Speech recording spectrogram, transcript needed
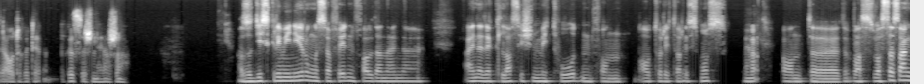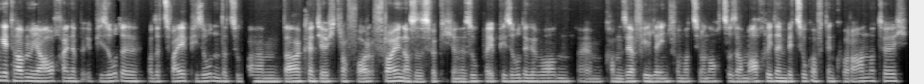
der autoritaristischen Herrscher. Also Diskriminierung ist auf jeden Fall dann eine, eine der klassischen Methoden von Autoritarismus. Ja. Und äh, was, was das angeht, haben wir auch eine Episode oder zwei Episoden dazu. Ähm, da könnt ihr euch drauf freuen. Also, das ist wirklich eine super Episode geworden. Ähm, kommen sehr viele Informationen auch zusammen, auch wieder in Bezug auf den Koran natürlich.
